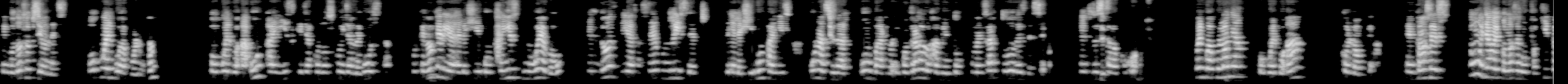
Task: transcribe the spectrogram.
tengo dos opciones. O vuelvo a Polonia, o vuelvo a un país que ya conozco y ya me gusta. Porque no quería elegir un país nuevo en dos días hacer un research de elegir un país, una ciudad, un barrio, encontrar alojamiento, comenzar todo desde cero. Entonces estaba como, vuelvo a Polonia o vuelvo a Colombia. Entonces como ya me conocen un poquito,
